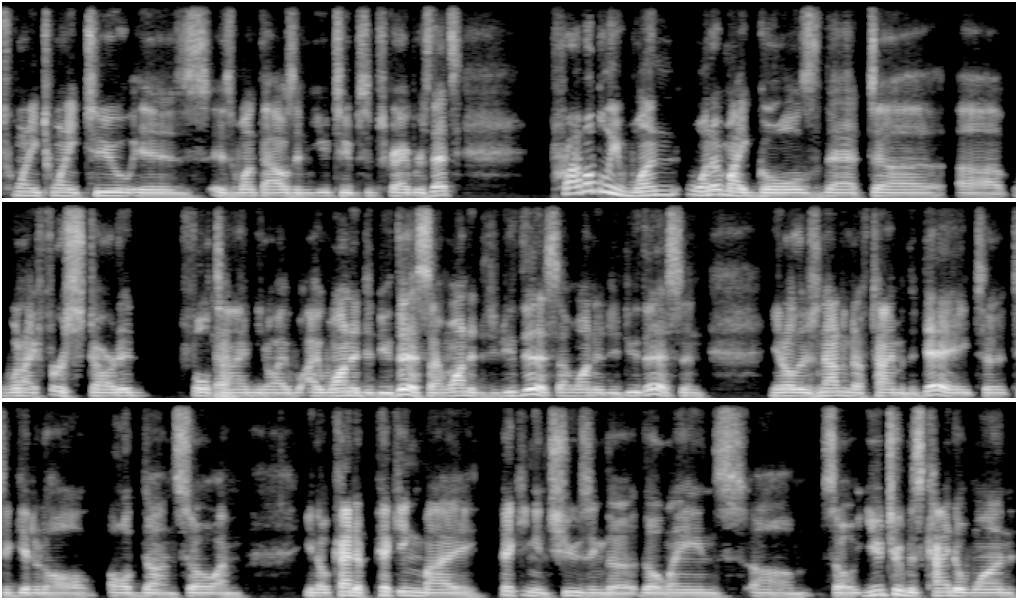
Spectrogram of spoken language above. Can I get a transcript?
2022 is is 1,000 YouTube subscribers. That's probably one one of my goals that uh, uh, when I first started full time, okay. you know, I, I wanted to do this, I wanted to do this, I wanted to do this, and you know, there's not enough time in the day to to get it all all done. So I'm, you know, kind of picking my picking and choosing the the lanes. Um, so YouTube is kind of one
